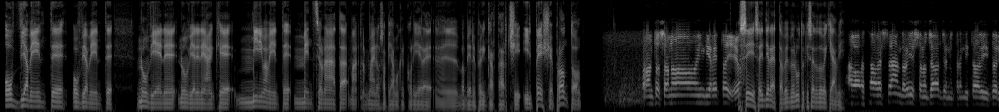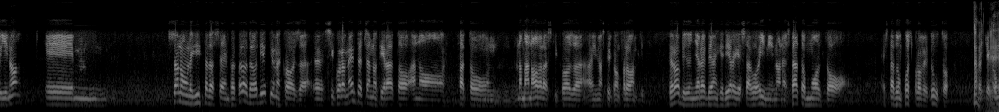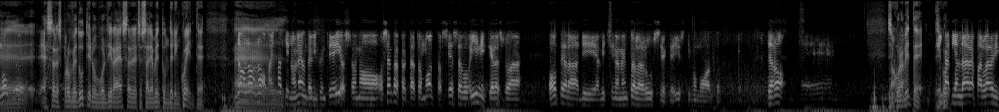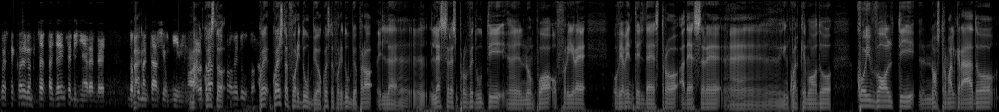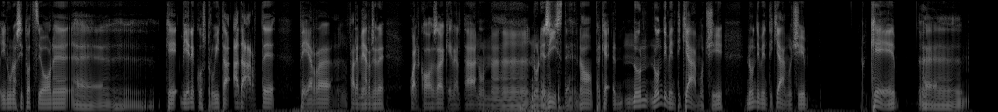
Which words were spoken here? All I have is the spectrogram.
ovviamente, ovviamente non viene, non viene, neanche minimamente menzionata, ma ormai lo sappiamo che il Corriere eh, va bene per incartarci il pesce. Pronto? Pronto, sono in diretta io? Sì, sei in diretta, benvenuto, chi sei da dove chiami? Allora, ciao Alessandro, io sono Giorgio, un imprenditore di Torino e mh, sono un leghista da sempre, però devo dirti una cosa, eh, sicuramente ci hanno tirato, hanno fatto un, una manovra schifosa ai nostri confronti, però bisognerebbe anche dire che Savoini non è stato molto, è stato un po' sprovveduto. Vabbè, perché comunque... eh, essere sprovveduti non vuol dire essere necessariamente un delinquente. No, no, no, Eh, ma infatti non è un delinquente. Io sono, ho sempre apprezzato molto sia Savoini che la sua opera di avvicinamento alla Russia, che io stimo molto. Però, eh, Sicuramente, prima sicur- di andare a parlare di queste cose con certa gente bisognerebbe documentarsi un minimo. ma questo- sprovveduto, no? que- questo è fuori dubbio, questo è fuori dubbio, però il, eh, l'essere sprovveduti eh, non può offrire ovviamente il destro ad essere eh, in qualche modo coinvolti, nostro malgrado, in una situazione eh, che viene costruita ad arte per far emergere qualcosa che in realtà non, eh, non esiste, no? Perché eh, non, non dimentichiamoci, non dimentichiamoci che eh,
